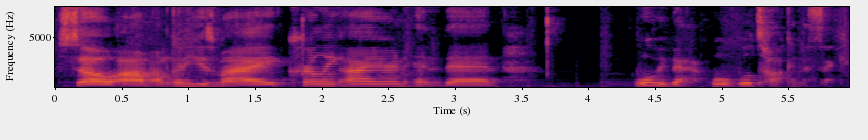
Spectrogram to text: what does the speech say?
So um, i'm going to use my curling iron and then we'll be back. We'll, we'll talk in a second.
